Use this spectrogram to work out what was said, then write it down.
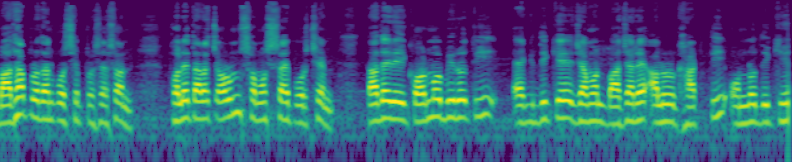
বাধা প্রদান করছে প্রশাসন, ফলে তারা চরম সমস্যায় পড়ছেন। তাদের এই কর্মবিরতি একদিকে যেমন বাজারে আলুর ঘাটতি, অন্যদিকে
